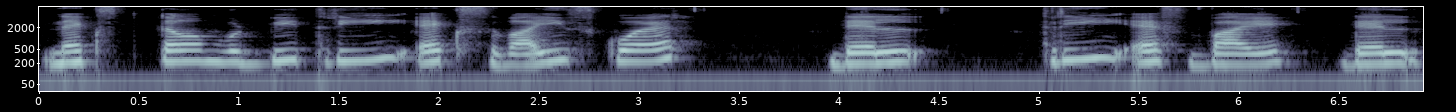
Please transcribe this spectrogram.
next term would be 3xy square del 3f by del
